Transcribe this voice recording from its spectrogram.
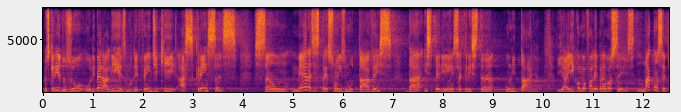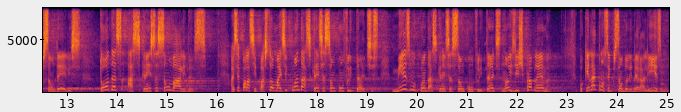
Meus queridos, o, o liberalismo defende que as crenças são meras expressões mutáveis da experiência cristã unitária. E aí, como eu falei para vocês, na concepção deles, todas as crenças são válidas. Aí você fala assim, pastor, mas e quando as crenças são conflitantes? Mesmo quando as crenças são conflitantes, não existe problema. Porque na concepção do liberalismo,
